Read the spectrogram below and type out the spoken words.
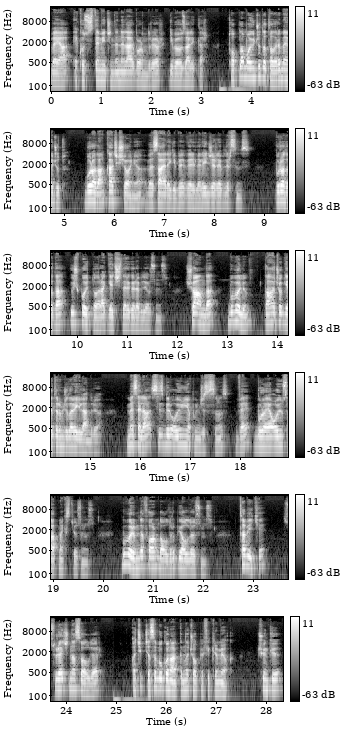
veya ekosistemi içinde neler barındırıyor gibi özellikler. Toplam oyuncu dataları mevcut. Buradan kaç kişi oynuyor vesaire gibi verileri inceleyebilirsiniz. Burada da 3 boyutlu olarak geçişleri görebiliyorsunuz. Şu anda bu bölüm daha çok yatırımcıları ilgilendiriyor. Mesela siz bir oyun yapımcısısınız ve buraya oyun satmak istiyorsunuz. Bu bölümde form doldurup yolluyorsunuz. Tabii ki süreç nasıl oluyor? Açıkçası bu konu hakkında çok bir fikrim yok. Çünkü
